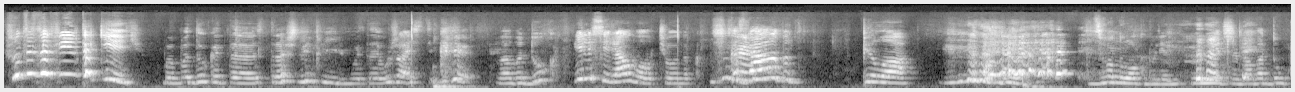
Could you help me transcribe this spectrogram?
Що це за фільм такий? Бабадук это страшный фильм, это ужастик. Бабадук. Или сериал Волчонок. Сказала би пила. Звонок, блин. Нет же, Бабадук.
